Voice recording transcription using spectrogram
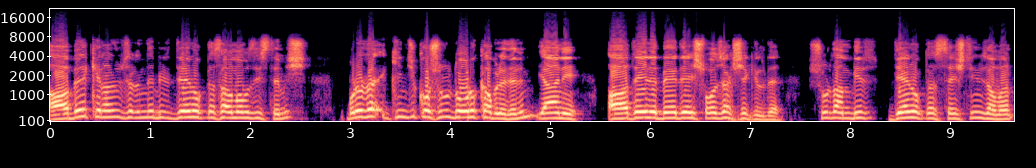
AB kenarı üzerinde bir D noktası almamızı istemiş. Burada ikinci koşulu doğru kabul edelim. Yani AD ile BD eşit olacak şekilde şuradan bir D noktası seçtiğim zaman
